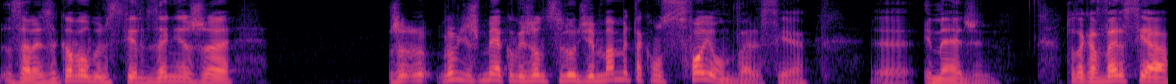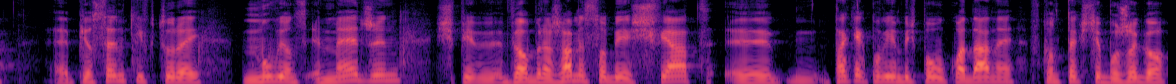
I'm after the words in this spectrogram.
zaryzykowałbym stwierdzenie, że że również my jako wierzący ludzie mamy taką swoją wersję e, Imagine. To taka wersja e, piosenki, w której mówiąc Imagine, wyobrażamy sobie świat e, tak, jak powinien być poukładany w kontekście Bożego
